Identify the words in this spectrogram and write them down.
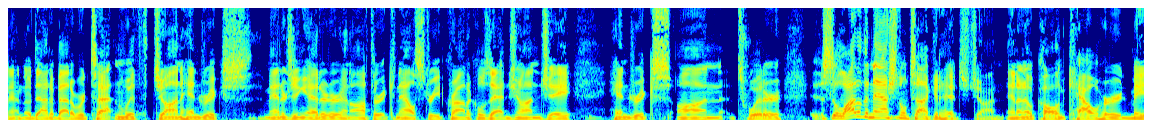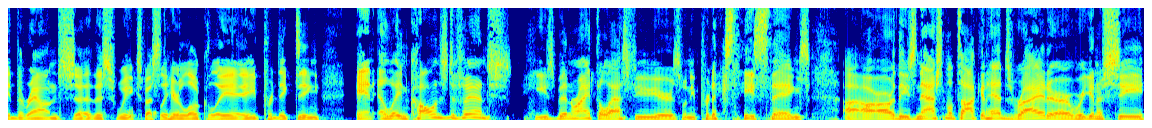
Yeah, no doubt about it. We're chatting with John Hendrix, managing editor and author at Canal Street Chronicles, at John J. Hendrix on Twitter. So a lot of the national talking heads, John, and I know Colin Cowherd made the rounds uh, this week, especially here locally, uh, predicting. And in Colin's defense, he's been right the last few years when he predicts these things. Uh, are, are, these national talking heads right, or are we going to see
